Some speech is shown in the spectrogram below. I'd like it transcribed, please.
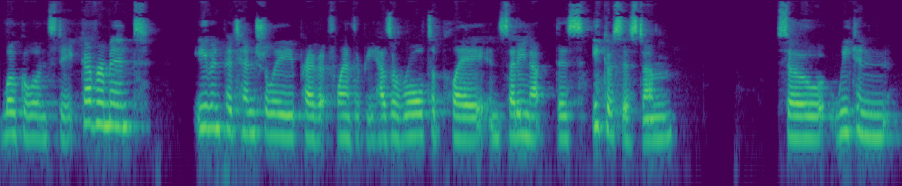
local and state government, even potentially private philanthropy has a role to play in setting up this ecosystem so we can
